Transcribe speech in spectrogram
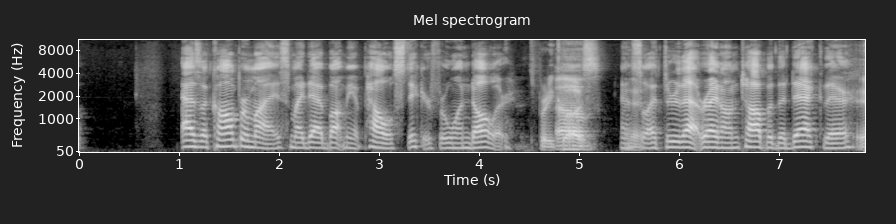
as a compromise my dad bought me a powell sticker for one dollar It's pretty Oh. close. and yeah. so i threw that right on top of the deck there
